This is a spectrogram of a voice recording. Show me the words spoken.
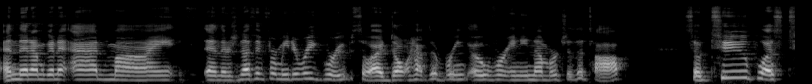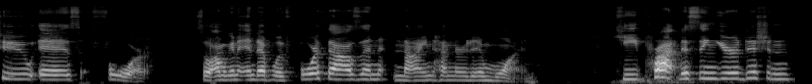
And then I'm going to add my, and there's nothing for me to regroup, so I don't have to bring over any number to the top. So 2 plus 2 is 4. So I'm going to end up with 4,901. Keep practicing your addition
